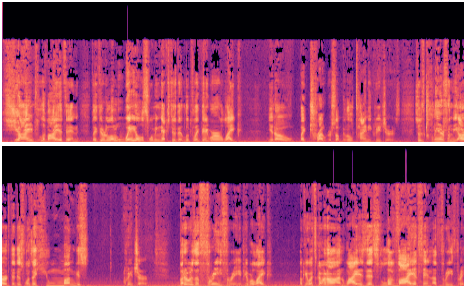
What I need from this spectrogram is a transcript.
giant leviathan. Like there were little whales swimming next to it that looked like they were like, you know, like trout or something, little tiny creatures. So it's clear from the art that this was a humongous creature. But it was a 3 3. People were like, okay, what's going on? Why is this Leviathan a 3 3?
